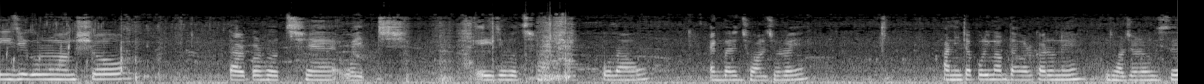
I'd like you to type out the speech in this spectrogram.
এই যে গরুর মাংস, তারপর হচ্ছে ওয়েট এই যে হচ্ছে পোলাও, একবারে ঝরঝরে। পানিটা পরিমাপ দেওয়ার কারণে ঝরঝরে হয়েছে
